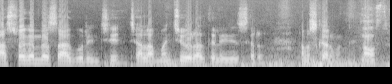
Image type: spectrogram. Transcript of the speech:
అశ్వగంధ సాగు గురించి చాలా మంచి వివరాలు తెలియజేశారు. నమస్కారం అండి. నమస్తే.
